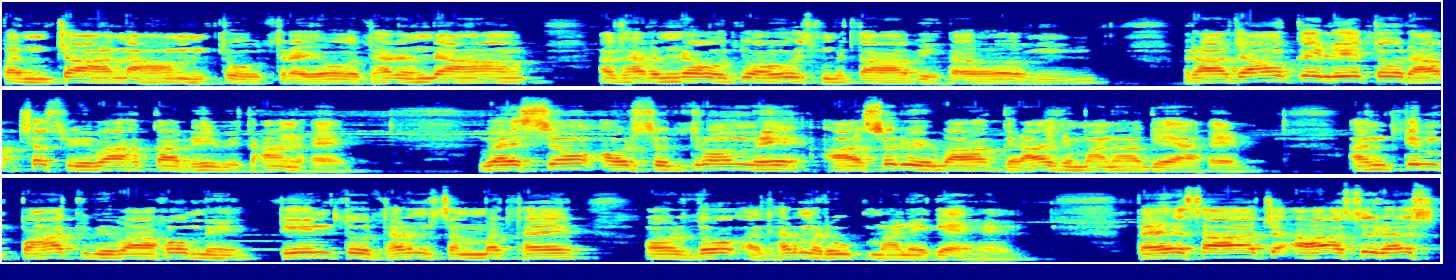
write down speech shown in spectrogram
पंचानाम तो त्रयो धर्म्या, अधर्म्यो द्वौ स्मृता राजाओं के लिए तो राक्षस विवाह का भी विधान है। वैश्यों और शूद्रों में आसुर विवाह ग्राह्य माना गया है। अंतिम पाँच विवाहों में तीन तो धर्म सम्मत है और दो अधर्म रूप माने गए हैं। पैसाच आसुरश्च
